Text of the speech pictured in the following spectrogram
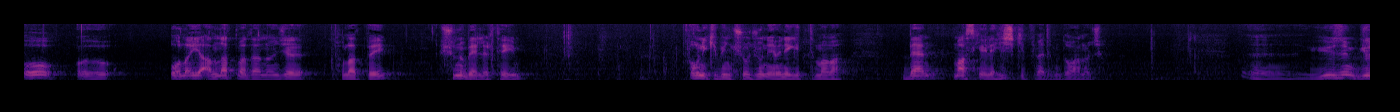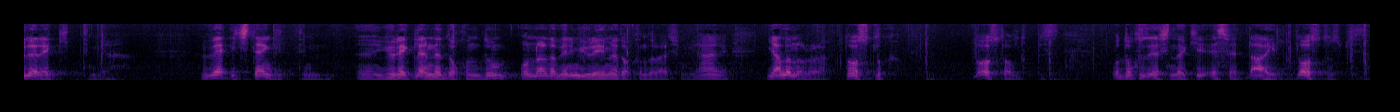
O e, olayı anlatmadan önce Polat Bey şunu belirteyim. 12 bin çocuğun evine gittim ama ben maskeyle hiç gitmedim Doğan Hocam. E, yüzüm gülerek gittim ya. Ve içten gittim. E, yüreklerine dokundum. Onlar da benim yüreğime dokundular şimdi. Yani yalın olarak dostluk. Dost olduk biz. O 9 yaşındaki Esvet dahil. Dostuz biz.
